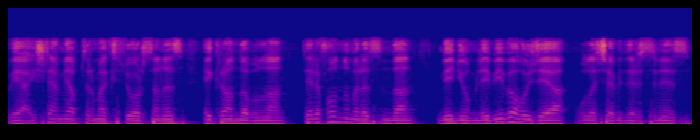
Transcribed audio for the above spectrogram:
veya işlem yaptırmak istiyorsanız ekranda bulunan telefon numarasından Medyum Lebibe Hoca'ya ulaşabilirsiniz.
